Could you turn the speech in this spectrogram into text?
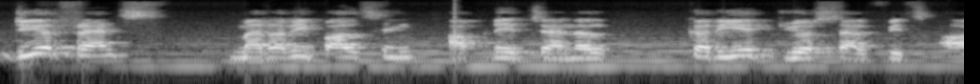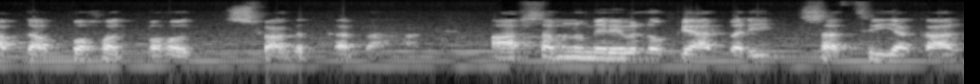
ਡੀਅਰ ਫਰੈਂਡਸ ਮੈਂ ਰਵੀਪਾਲ ਸਿੰਘ ਆਪਣੇ ਚੈਨਲ ਕਰੀਏਟ ਯੋਰਸੈਲਫ ਵਿੱਚ ਆਪ ਦਾ ਬਹੁਤ-ਬਹੁਤ ਸਵਾਗਤ ਕਰਦਾ ਹਾਂ ਆਪ ਸਭ ਨੂੰ ਮੇਰੇ ਵੱਲੋਂ ਪਿਆਰ ਭਰੀ ਸਤਿ ਸ੍ਰੀ ਅਕਾਲ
